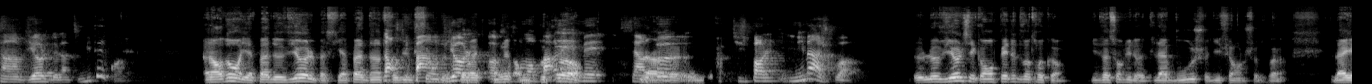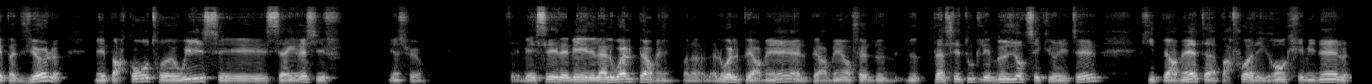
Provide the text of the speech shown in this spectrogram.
un viol de l'intimité, quoi. Alors non, il n'y a pas de viol parce qu'il n'y a pas d'introduction. Non, c'est pas un viol proprement parler, mais c'est un peu, si je parle une image, quoi. Le, viol, c'est quand on pénètre votre corps, d'une façon ou d'une autre, la bouche, différentes choses. Voilà. Là, il n'y a pas de viol, mais par contre, euh, oui, c'est agressif, bien sûr. Mais, mais la loi le permet. Voilà, la loi le permet. Elle permet en fait de, de placer toutes les mesures de sécurité qui permettent à, parfois à des grands criminels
